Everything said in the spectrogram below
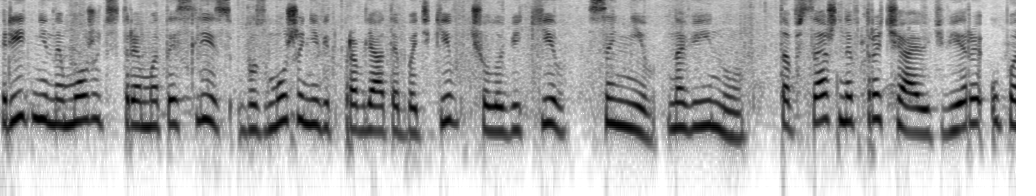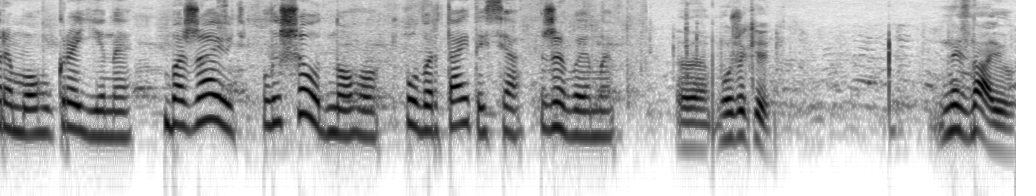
Рідні не можуть стримати сліз, бо змушені відправляти батьків, чоловіків, синів на війну. Та все ж не втрачають віри у перемогу країни. Бажають лише одного повертайтеся живими. Е, мужики, не знаю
